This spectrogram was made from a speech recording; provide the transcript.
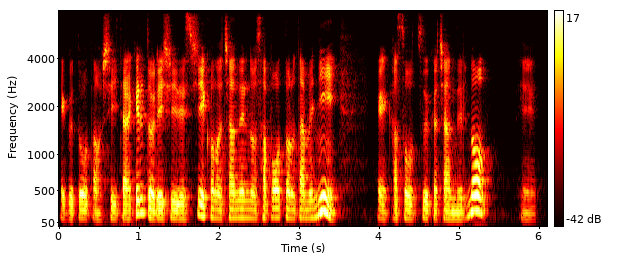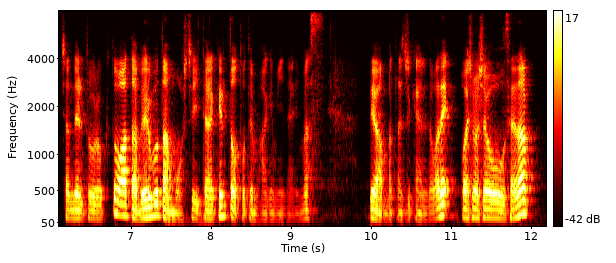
グッドボタンを押していただけると嬉しいですし、このチャンネルのサポートのために、え、仮想通貨チャンネルの、え、チャンネル登録と、あとはベルボタンも押していただけるととても励みになります。ではまた次回の動画でお会いしましょう。さよなら。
